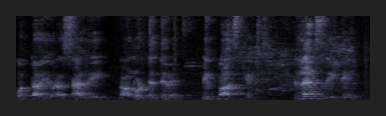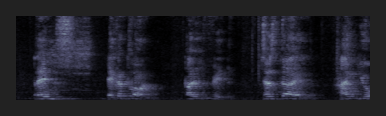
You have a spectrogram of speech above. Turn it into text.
ಮೊತ್ತ ಇವರ ಸ್ಯಾಲರಿ ನಾವು ನೋಡ್ತಿದ್ದೇವೆ. Big basket Reliance retail Trends Decathlon Cultfit Justdial Hangyo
